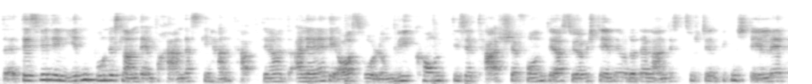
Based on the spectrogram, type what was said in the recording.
das wird in jedem Bundesland einfach anders gehandhabt. Ja. Und alleine die Ausrollung, wie kommt diese Tasche von der Servicestelle oder der landeszuständigen Stelle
